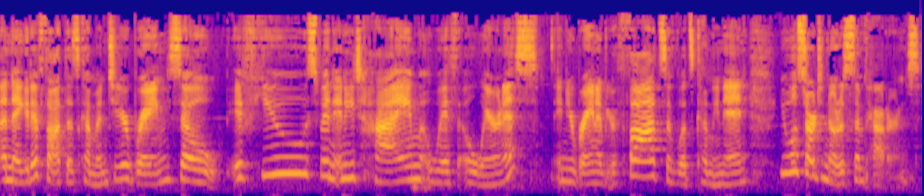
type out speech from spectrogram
a negative thought that's come into your brain. So, if you spend any time with awareness in your brain of your thoughts, of what's coming in, you will start to notice some patterns.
